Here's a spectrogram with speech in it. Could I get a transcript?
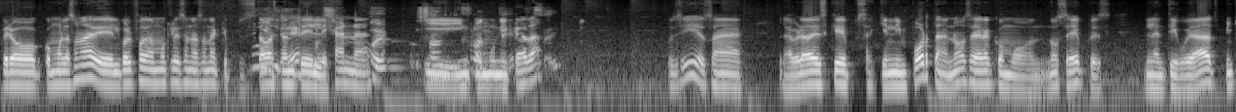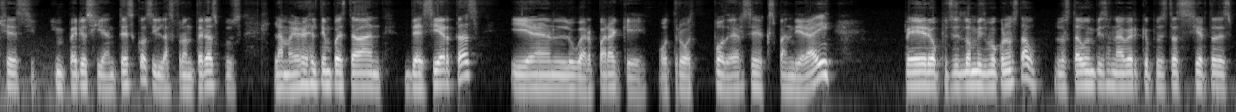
Pero como la zona del Golfo de Damocles es una zona que pues está bastante lejana y incomunicada. Pues sí, o sea, la verdad es que pues a quién le importa, ¿no? O sea, era como, no sé, pues en la antigüedad, pinches imperios gigantescos y las fronteras, pues la mayoría del tiempo estaban desiertas y eran lugar para que otro poder se expandiera ahí. Pero pues es lo mismo con los Tau. Los Tau empiezan a ver que pues estas ciertas,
